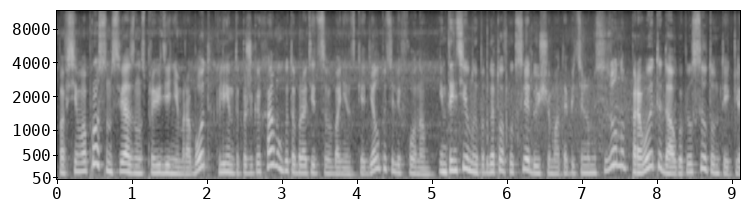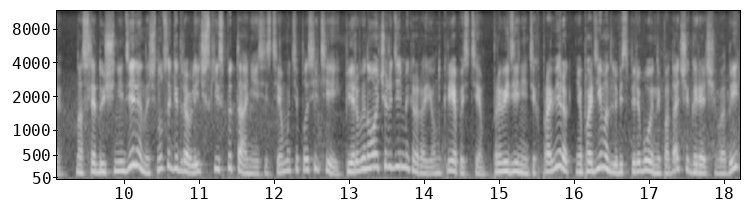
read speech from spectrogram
По всем вопросам, связанным с проведением работ, клиенты по ЖКХ могут обратиться в абонентский отдел по телефонам. Интенсивную подготовку к следующему отопительному сезону проводит и Даугавпилс Силтумтыкли. На следующей неделе начнутся гидравлические испытания системы теплосетей. Первый на очереди микрорайон крепости. Проведение этих проверок необходимо для бесперебойной подачи горячей воды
